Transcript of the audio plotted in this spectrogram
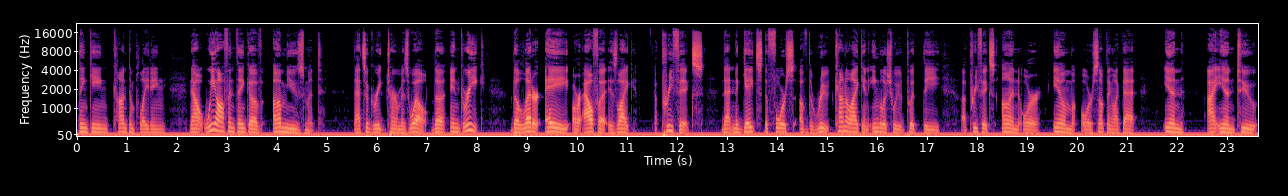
thinking, contemplating. Now, we often think of amusement. That's a Greek term as well. The in Greek, the letter A or alpha is like a prefix that negates the force of the root. Kind of like in English, we would put the uh, prefix un or m or something like that in in to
